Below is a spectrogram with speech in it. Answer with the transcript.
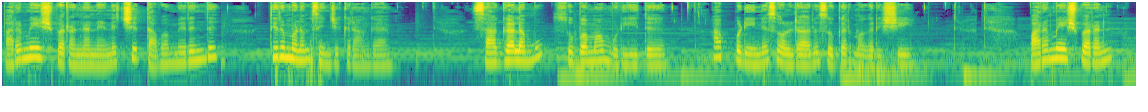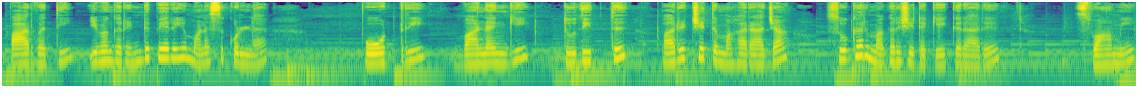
பரமேஸ்வரனை நினைச்சு தவம் இருந்து திருமணம் செஞ்சுக்கிறாங்க. சகலமும் சுபமாக முடியுது அப்படின்னு சொல்றாரு சுகர் மகரிஷி. பரமேஸ்வரன் பார்வதி இவங்க ரெண்டு பேரையும் மனசுக்குள்ள போற்றி வணங்கி துதித்து பரீட்சித்து மகாராஜா சுகர் மகரிஷிட்ட கேட்குறாரு சுவாமி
